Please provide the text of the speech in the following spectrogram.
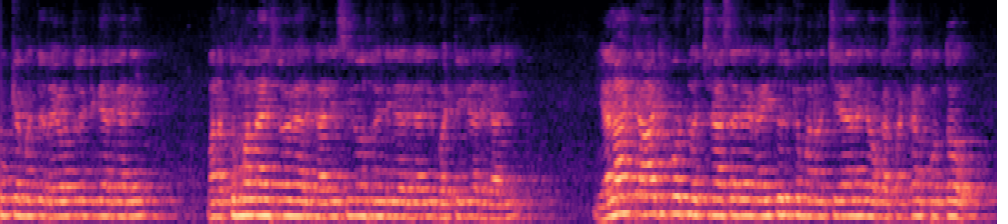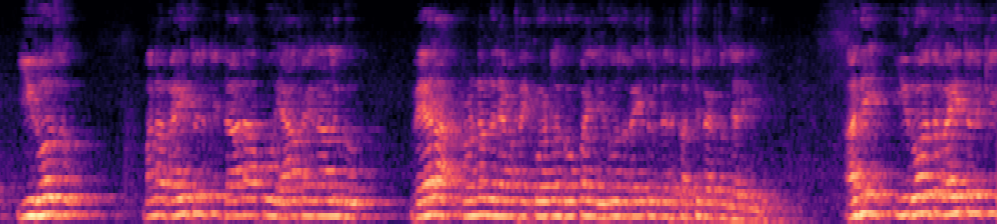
ముఖ్యమంత్రి రేవంత్ రెడ్డి గారు కానీ మన తుమ్మల నాగేశ్వరరావు గారు కానీ శ్రీనివాస రెడ్డి గారు కానీ భట్టి గారు కానీ ఎలాంటి ఆటిపోట్లు వచ్చినా సరే రైతులకి మనం చేయాలనే ఒక సంకల్పంతో ఈరోజు మన రైతులకి దాదాపు యాభై నాలుగు వేల రెండు వందల ఎనభై కోట్ల రూపాయలు ఈరోజు రైతుల మీద ఖర్చు పెట్టడం జరిగింది. అది ఈరోజు రైతులకి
